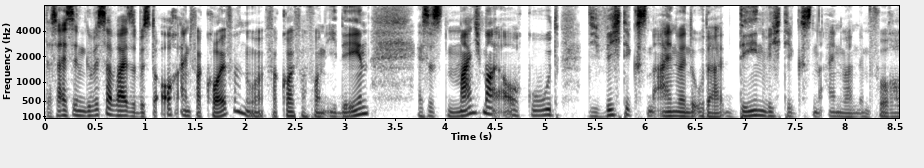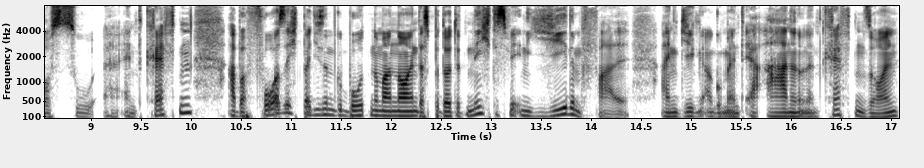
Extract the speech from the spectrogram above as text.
das heißt, in gewisser Weise bist du auch ein Verkäufer, nur Verkäufer von Ideen. Es ist manchmal auch gut, die wichtigsten Einwände oder den wichtigsten Einwand im Voraus zu äh, entkräften. Aber Vorsicht bei diesem Gebot Nummer 9, das bedeutet nicht, dass wir in jedem Fall ein Gegenargument erahnen und entkräften sollen.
